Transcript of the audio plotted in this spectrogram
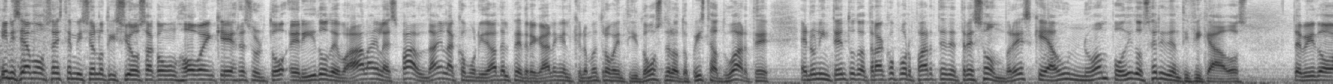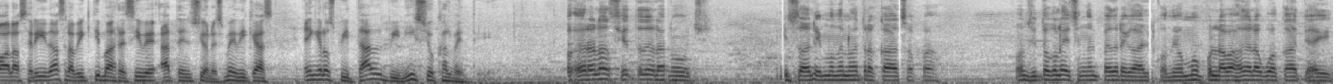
Iniciamos esta emisión noticiosa con un joven que resultó herido de bala en la espalda en la comunidad del Pedregal en el kilómetro 22 de la autopista Duarte en un intento de atraco por parte de tres hombres que aún no han podido ser identificados. Debido a las heridas, la víctima recibe atenciones médicas en el hospital Vinicio Calventi. Era las 7 de la noche y salimos de nuestra casa, pa. Con sitio que le dicen el Pedregal. Cuando íbamos por la baja del aguacate ahí,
